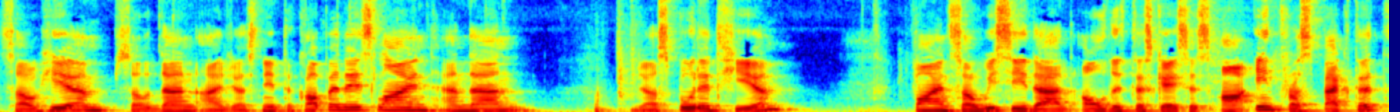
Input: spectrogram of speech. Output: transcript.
So here, so then I just need to copy this line and then just put it here. Fine, so we see that all the test cases are introspected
